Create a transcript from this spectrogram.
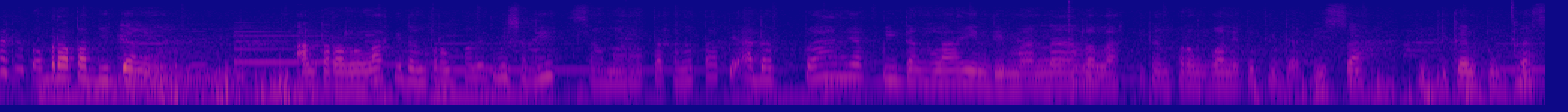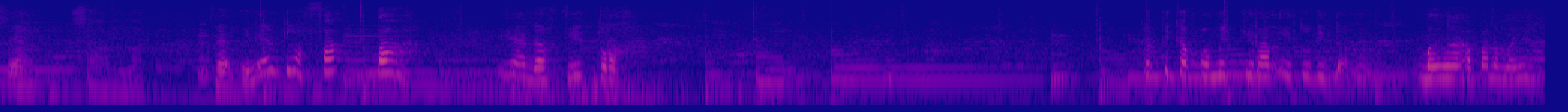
Ada beberapa bidang yang antara lelaki dan perempuan itu bisa disamaratakan, tetapi ada banyak bidang lain di mana lelaki dan perempuan itu tidak bisa diberikan tugas yang sama. Dan ini adalah fakta. Ini ada fitrah ketika pemikiran itu tidak mengapa namanya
